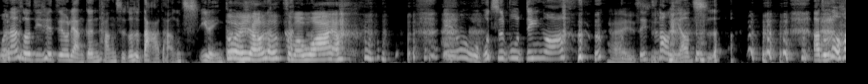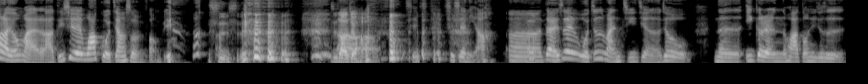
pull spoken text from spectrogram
我那时候的确只有两根汤匙，都是大汤匙，一人一根。对呀，我想怎么挖呀？因为我不吃布丁哦。谁知道你要吃？啊，总之我后来有买了啦，的确挖果酱是很方便。是是，知道就好。谢谢谢你啊，嗯，对，所以我就是蛮极简的，就能一个人的话，东西就是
